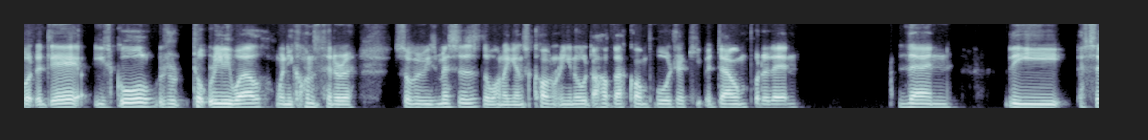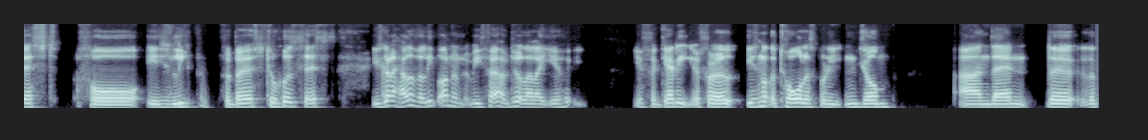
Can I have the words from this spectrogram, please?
But today, his goal was took really well when you consider some of his misses. The one against Coventry, you know, to have that composure, keep it down, put it in. Then the assist for his leap for Burstow assist. He's got a hell of a leap on him. To be fair, doing like you. You're forgetting for he's not the tallest, but he can jump. And then the the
